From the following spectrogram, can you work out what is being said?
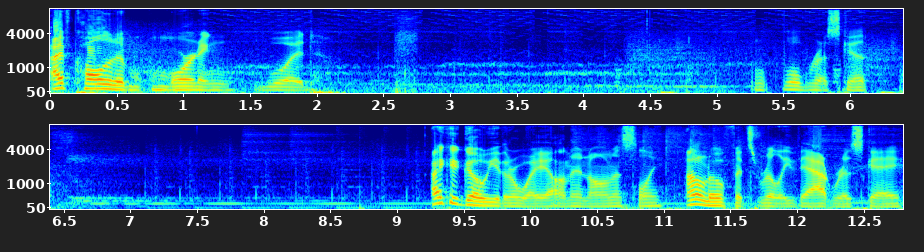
I've called it a morning wood. We'll, we'll risk it. I could go either way on it, honestly. I don't know if it's really that risque.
